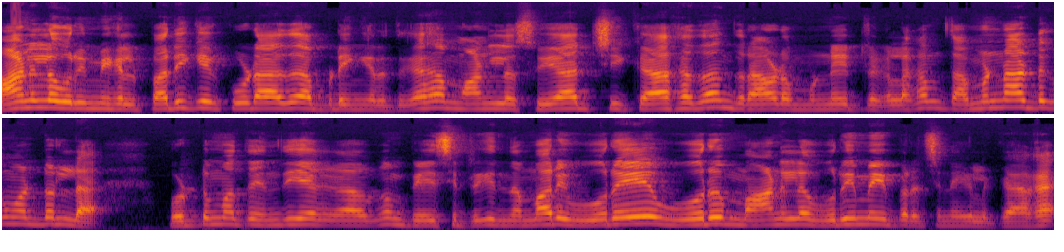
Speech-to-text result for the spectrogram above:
மாநில உரிமைகள் பறிக்கக்கூடாது அப்படிங்கிறதுக்காக மாநில சுயாட்சிக்காக தான் திராவிட முன்னேற்ற கழகம் தமிழ்நாட்டுக்கு மட்டும் இல்லை ஒட்டுமொத்த இந்தியாவுக்கும் பேசிகிட்டு இருக்கு. இந்த மாதிரி ஒரே ஒரு மாநில உரிமை பிரச்சனைகளுக்காக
